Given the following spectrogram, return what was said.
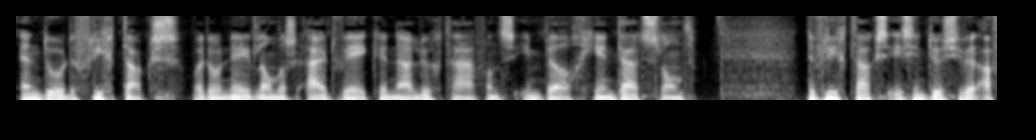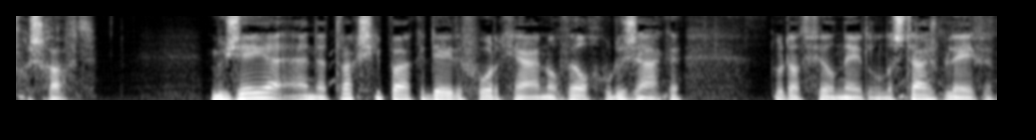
en door de vliegtax, waardoor Nederlanders uitweken naar luchthavens in België en Duitsland. De vliegtax is intussen weer afgeschaft. Musea en attractieparken deden vorig jaar nog wel goede zaken, doordat veel Nederlanders thuis bleven.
